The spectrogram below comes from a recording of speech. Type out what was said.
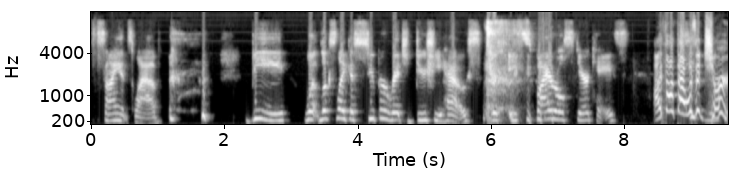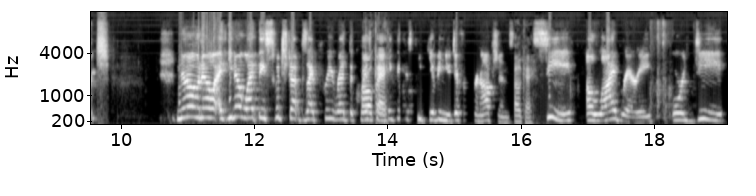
science lab? B, what looks like a super rich douchey house with a spiral staircase? I thought that was a church. No, no. I- You know what? They switched up because I pre-read the quiz, but I think they just keep giving you different options. Okay. C, a library, or D,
